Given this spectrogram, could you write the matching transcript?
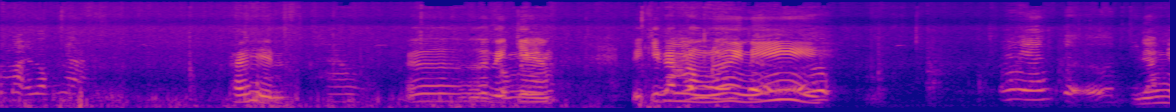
อไม้บ่ใครเห็น เออได้กินได้กินน้ำน้องเนยนี่ยังไง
